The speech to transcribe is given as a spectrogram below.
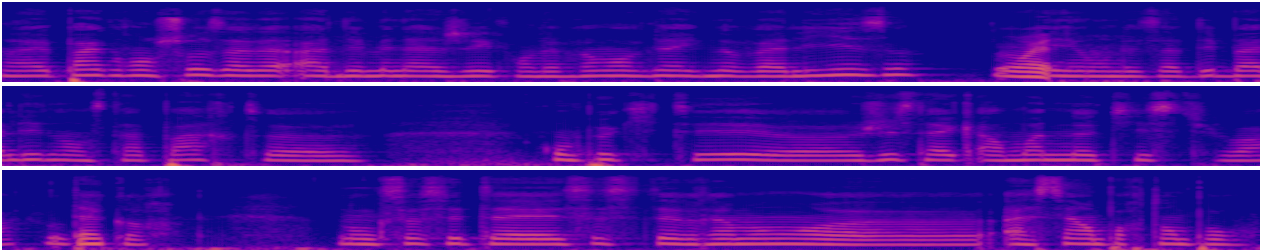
On n'avait pas grand-chose à, à déménager. On est vraiment venu avec nos valises Ouais. et on les a déballées dans cet appart euh, qu'on peut quitter euh, juste avec un mois de notice, tu vois. D'accord. Donc ça, c'était ça c'était vraiment assez important pour,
